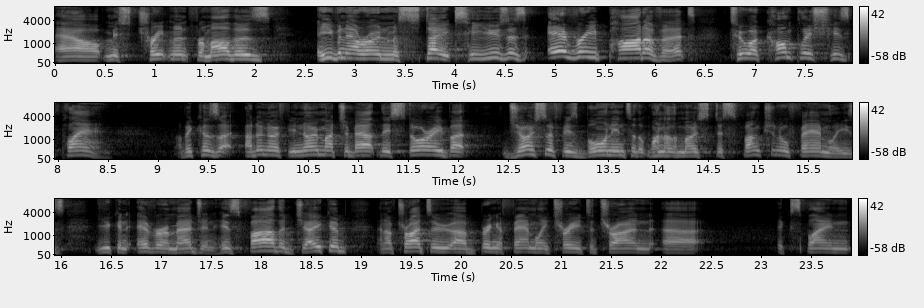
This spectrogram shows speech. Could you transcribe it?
our mistreatment from others, even our own mistakes. He uses every part of it to accomplish his plan. Because I, I don't know if you know much about this story, but Joseph is born into the, one of the most dysfunctional families you can ever imagine. His father, Jacob, and I've tried to uh, bring a family tree to try and uh, explain.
